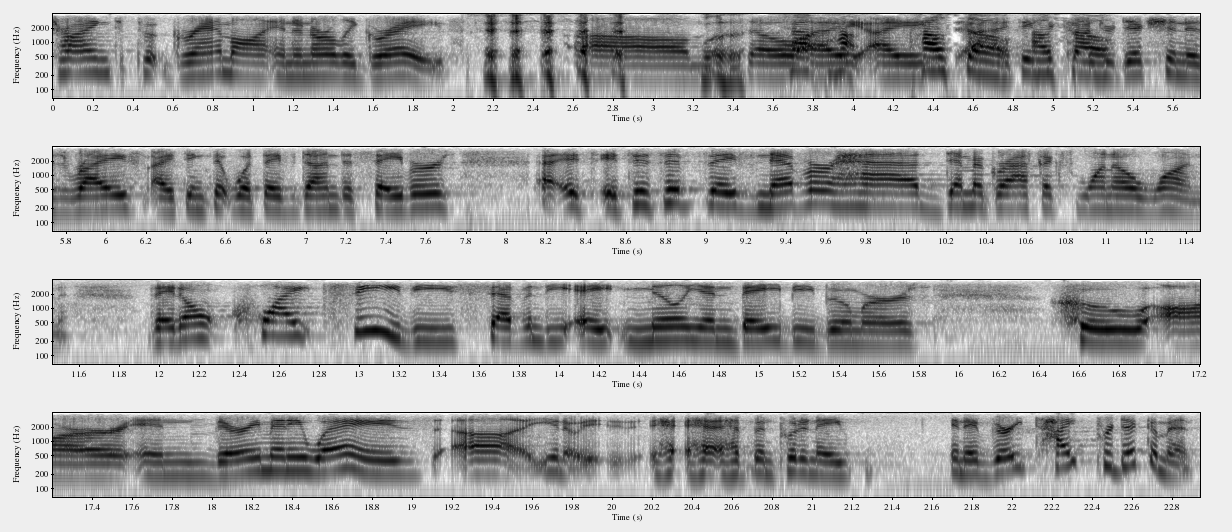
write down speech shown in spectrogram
trying to put grandma in an early grave. Um, so How- I, I, how so? I think How the so? contradiction is rife. I think that what they've done to savers, it's, it's as if they've never had demographics 101. They don't quite see these 78 million baby boomers who are, in very many ways, uh, you know, ha- have been put in a in a very tight predicament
